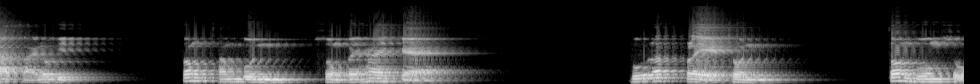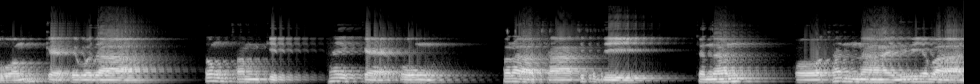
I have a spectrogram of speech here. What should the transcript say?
าติสายโลหิต ต้องทำบุญส่งไปให้แก่ บุรเปรตชน ต้องบวงสรวงแก่เทวดา ต้องทำกิจให้แก่องค์พระราชาธิปดี ฉะนั้นขอท่านนายนิริยบาล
